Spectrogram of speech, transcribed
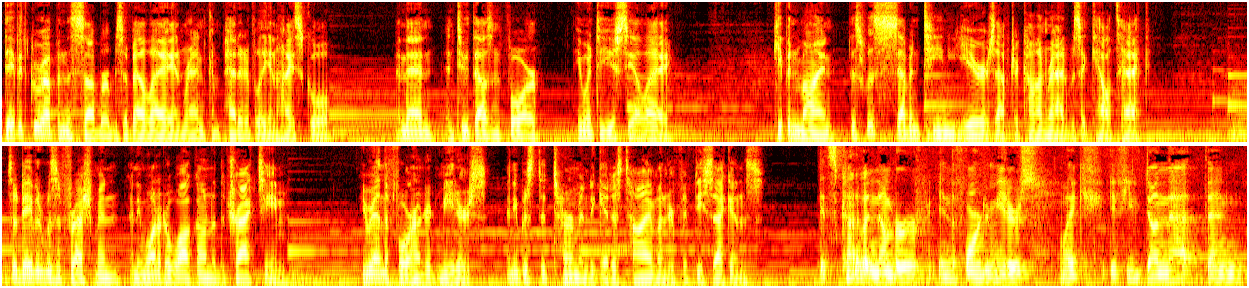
David grew up in the suburbs of LA and ran competitively in high school. And then, in 2004, he went to UCLA. Keep in mind, this was 17 years after Conrad was at Caltech. So David was a freshman and he wanted to walk onto the track team. He ran the 400 meters and he was determined to get his time under 50 seconds. It's kind of a number in the 400 meters. Like if you've done that, then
